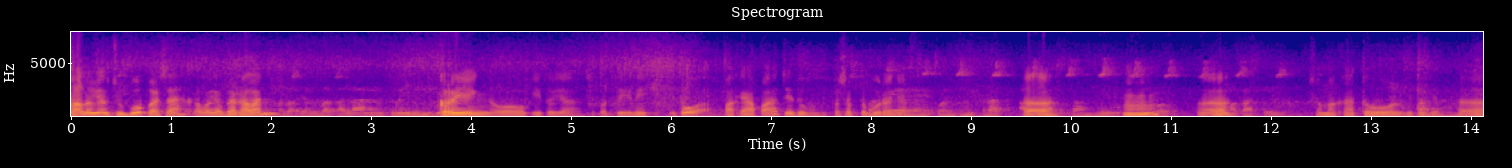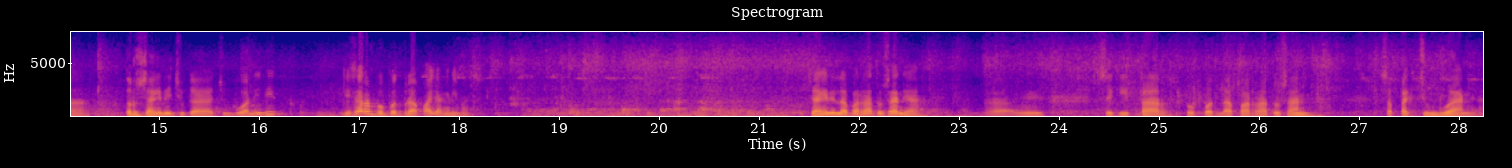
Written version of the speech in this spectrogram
Kalau yang jumbo basah, kalau yang bakalan Kalau yang bakalan kering. kering. Oh gitu ya, seperti ini. Itu pakai apa aja tuh resep comborannya? Pakai konsentrat, Heeh. Hmm. jeruk, Heeh. sama katul. sama katul gitu ya. Heeh. Terus yang ini juga jumbuan ini kisaran bobot berapa yang ini mas? Yang ini sekitaran 800-an. Yang ini 800-an ya? Nah, ini sekitar bobot 800-an spek jumbuan ya.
